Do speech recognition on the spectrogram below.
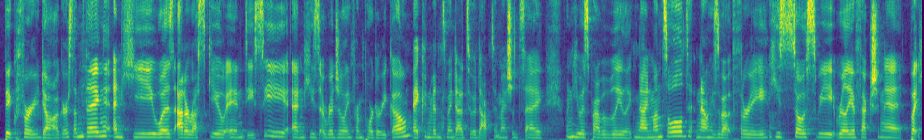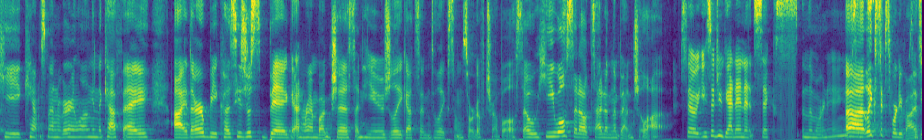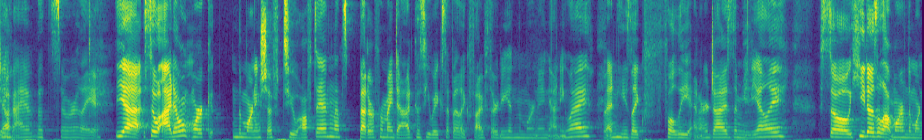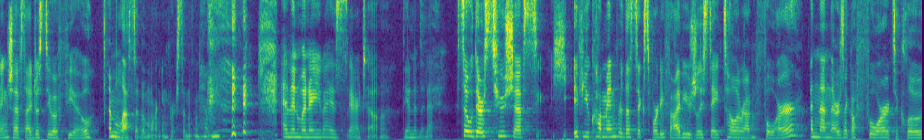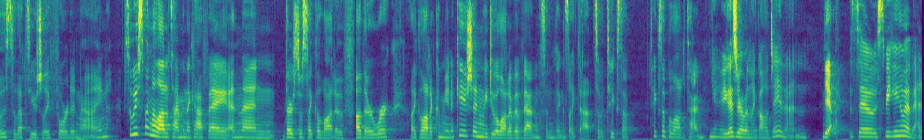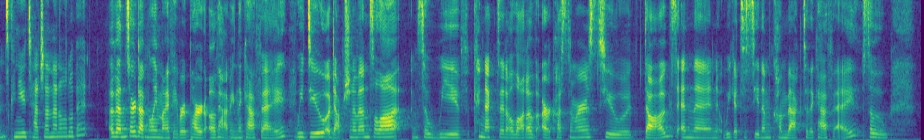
big furry dog or something. And he was at a rescue in DC and he's originally from Puerto Rico. I convinced my dad to adopt him, I should say, when he was probably like nine months old. Now he's about three. He's so sweet, really affectionate, but he can't spend very long in the cafe either because he's just big and rambunctious and he usually gets into like some sort of trouble. So he will sit outside on the bench a lot. So you said you get in at six in the morning? Uh, like six forty-five. Yeah, that's so early. Yeah. So I don't work the morning shift too often. That's better for my dad because he wakes up at like five thirty in the morning anyway, and he's like fully energized immediately. So he does a lot more of the morning shifts. I just do a few. I'm less of a morning person than him. and then when are you guys there till the end of the day? So there's two shifts. If you come in for the 6:45, you usually stay till around 4, and then there's like a 4 to close, so that's usually 4 to 9. So we spend a lot of time in the cafe and then there's just like a lot of other work, like a lot of communication. We do a lot of events and things like that. So it takes up takes up a lot of time. Yeah, you guys are open like all day then. Yeah. So speaking of events, can you touch on that a little bit? Events are definitely my favorite part of having the cafe. We do adoption events a lot. So we've connected a lot of our customers to dogs and then we get to see them come back to the cafe. So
